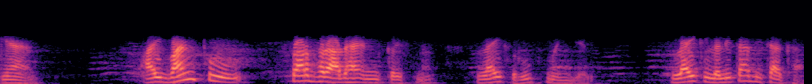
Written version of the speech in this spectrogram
ज्ञान I want to serve Radha and Krishna like Rup Manjari like Lalita Vishakha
